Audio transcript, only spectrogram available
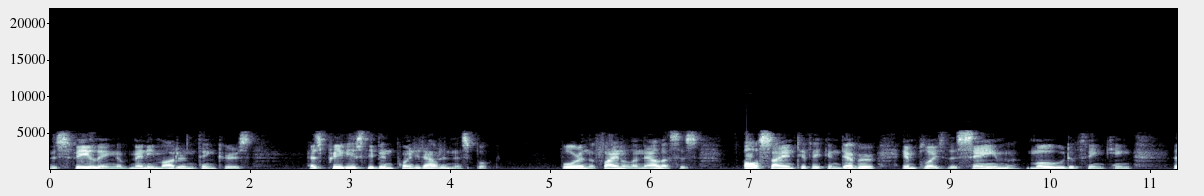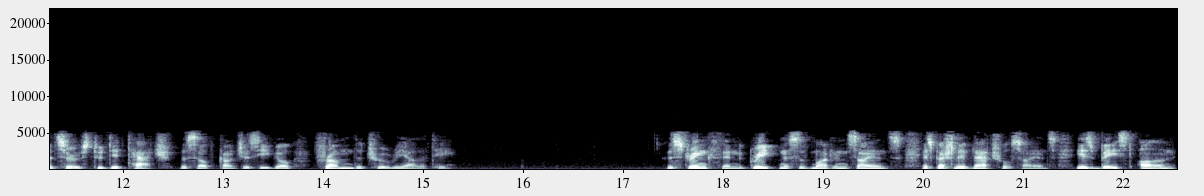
This failing of many modern thinkers has previously been pointed out in this book, for in the final analysis, all scientific endeavor employs the same mode of thinking that serves to detach the self conscious ego from the true reality. The strength and greatness of modern science, especially of natural science, is based on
